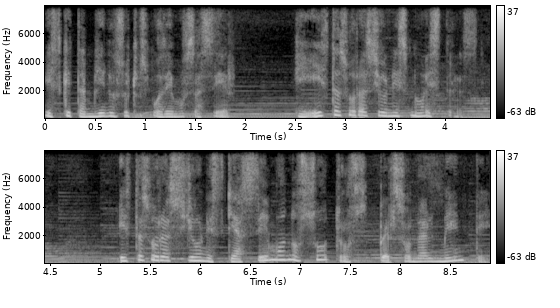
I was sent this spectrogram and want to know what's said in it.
es que también nosotros podemos hacer que estas oraciones nuestras estas oraciones que hacemos nosotros personalmente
